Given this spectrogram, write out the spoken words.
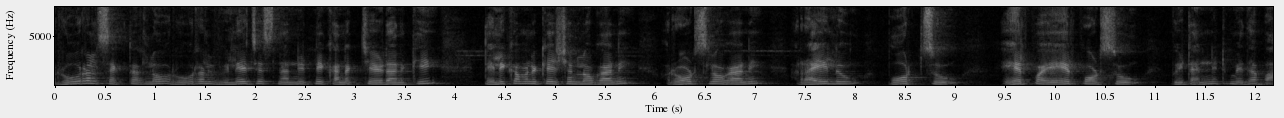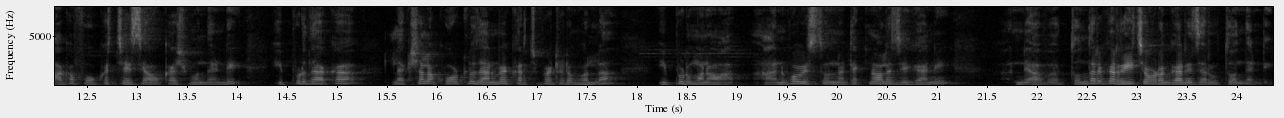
రూరల్ సెక్టర్లో రూరల్ విలేజెస్ అన్నింటినీ కనెక్ట్ చేయడానికి టెలికమ్యూనికేషన్లో కానీ రోడ్స్లో కానీ రైలు పోర్ట్స్ ఎయిర్పో ఎయిర్పోర్ట్స్ వీటన్నిటి మీద బాగా ఫోకస్ చేసే అవకాశం ఉందండి. ఇప్పుడు దాకా లక్షల కోట్లు దాని మీద ఖర్చు పెట్టడం వల్ల ఇప్పుడు మనం అనుభవిస్తున్న టెక్నాలజీ కానీ తొందరగా రీచ్ అవ్వడం కానీ జరుగుతుందండి.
